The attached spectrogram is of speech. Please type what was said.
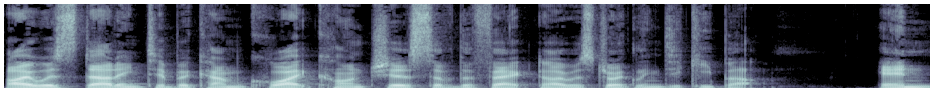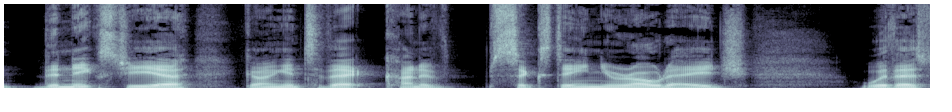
I was starting to become quite conscious of the fact I was struggling to keep up. And the next year, going into that kind of 16 year old age, with a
